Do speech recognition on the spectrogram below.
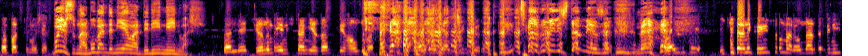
Kapattım hocam. Buyursunlar. Bu bende niye var dediğin neyin var? Bende canım eniştem yazan bir havlu var. Nereden geldi bilmiyorum. Canım enişten mi yazıyor? Ne? Halbuki iki tane kayınçom var. Onlar da beni hiç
